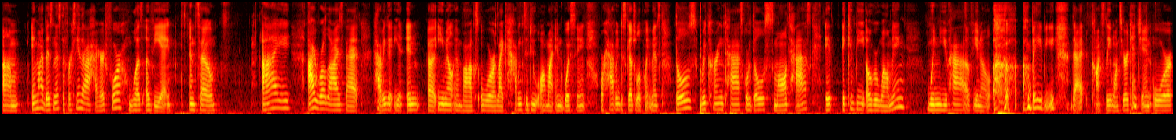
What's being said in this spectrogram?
um, in my business. The first thing that I hired for was a VA, and so I I realized that having an in, uh, email inbox or like having to do all my invoicing or having to schedule appointments, those recurring tasks or those small tasks, it, it can be overwhelming when you have, you know, a baby that constantly wants your attention or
